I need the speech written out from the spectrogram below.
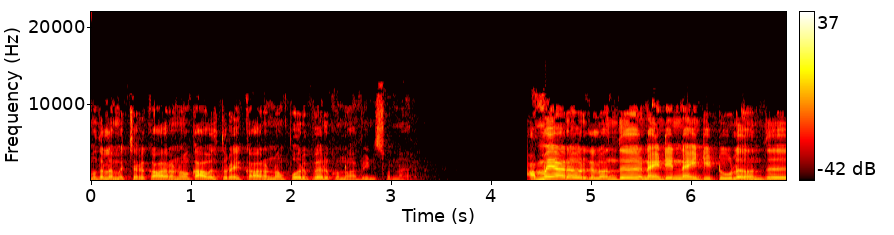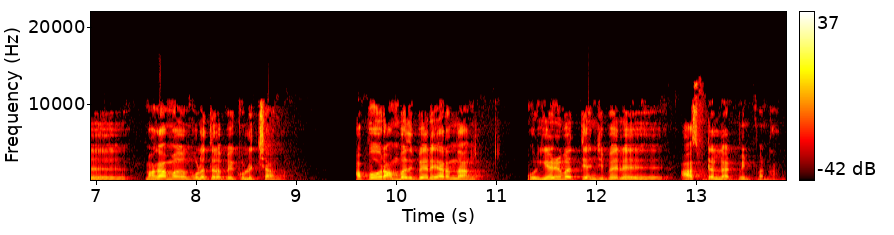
முதலமைச்சர் காரணம் காவல்துறை காரணம் பொறுப்பேற்கணும் அப்படின்னு சொன்னார். அம்மையார் அவர்கள் வந்து நைன்டீன் நைன்டி டூவில் வந்து மகாமகம் குளத்தில் போய் குளித்தாங்க அப்போது ஒரு ஐம்பது பேர் இறந்தாங்க. ஒரு எழுபத்தி அஞ்சு பேர் ஹாஸ்பிட்டலில் அட்மிட் பண்ணாங்க.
